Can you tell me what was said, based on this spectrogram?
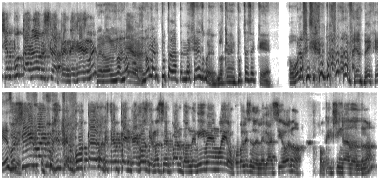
sí, puta, no, es la pendejez, güey. pero no, no, Pero- no me emputa la pendejez, güey. Lo que me emputa es de que, o bueno, sí, sí me la pendejez. Pues sí, güey, pues sí te emputa, güey, que estén pendejos que no sepan dónde viven, güey, o cuál es su delegación, o, o qué chingados, ¿no?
